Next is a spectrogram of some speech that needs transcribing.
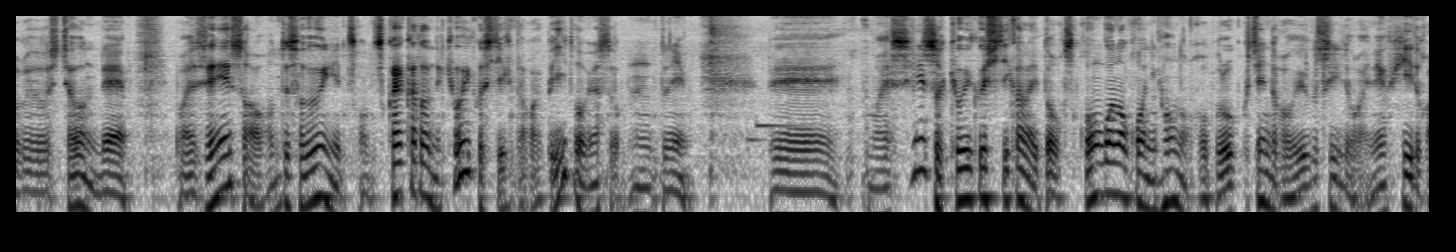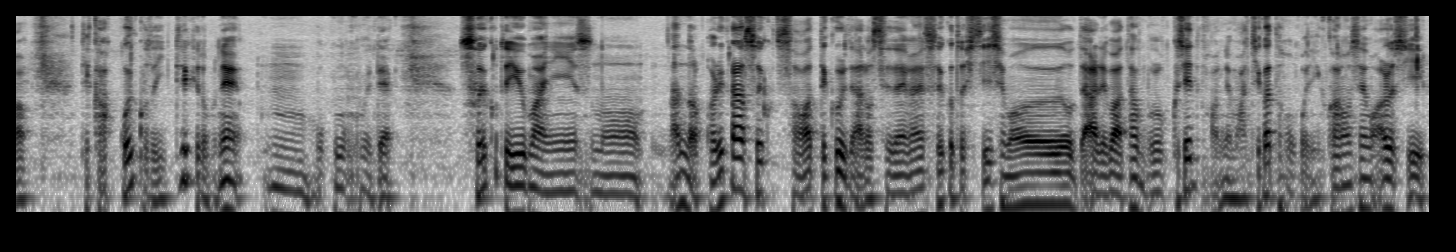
い方をしちゃうんで、やっぱ SNS は本当にそういうふうにその使い方をね、教育していった方がやっぱいいと思いますよ。本当に。で、まあ、SNS を教育していかないと、今後のこう日本のこうブロックチェーンとか Web3 とか NFT とかってかっこいいこと言ってるけどもね、うん、僕も含めて。そういうこと言う前に、その、なんだろう、これからそういうこと触ってくるであろう世代が、ねそういうことしてしまうのであれば、多分ブロックチェーンとかね、間違った方向に行く可能性もあるし、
